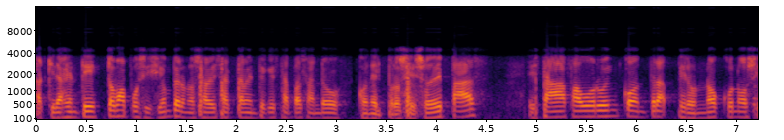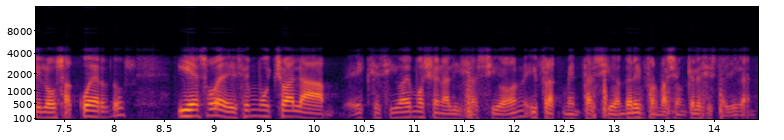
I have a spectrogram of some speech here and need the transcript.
Aquí la gente toma posición, pero no sabe exactamente qué está pasando con el proceso de paz está a favor o en contra, pero no conoce los acuerdos y eso obedece mucho a la excesiva emocionalización y fragmentación de la información que les está llegando.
